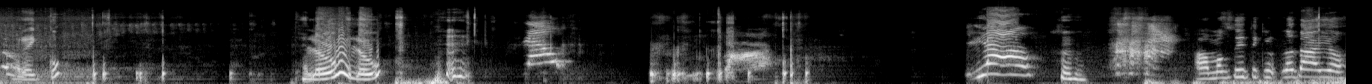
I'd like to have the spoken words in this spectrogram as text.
Aray ko. Hello, hello? Yaw! Ah, magtitiklop na tayo.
